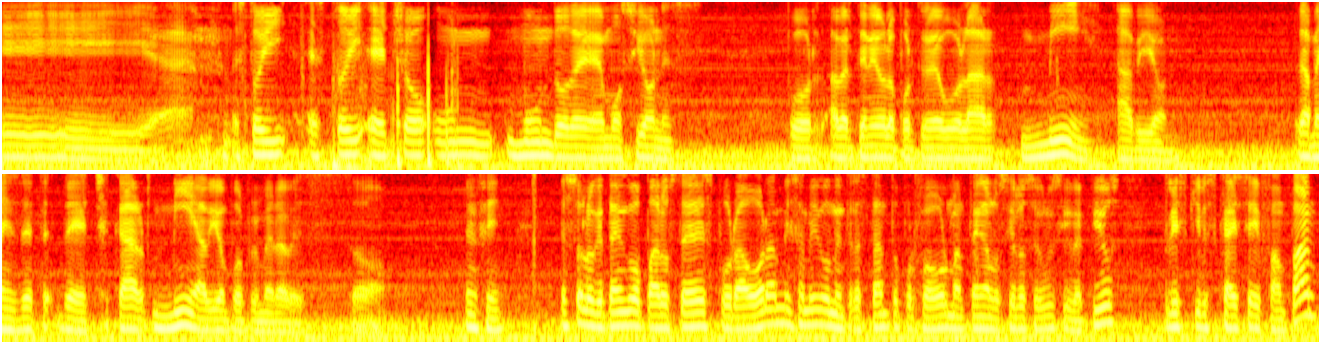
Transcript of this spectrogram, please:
Y uh, estoy, estoy hecho un mundo de emociones por haber tenido la oportunidad de volar mi avión. De, de checar mi avión por primera vez. So, en fin. Eso es lo que tengo para ustedes por ahora, mis amigos. Mientras tanto, por favor, mantengan los cielos seguros y divertidos. Please keep sky safe and fun.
